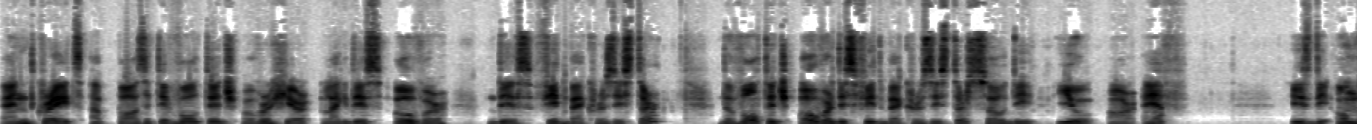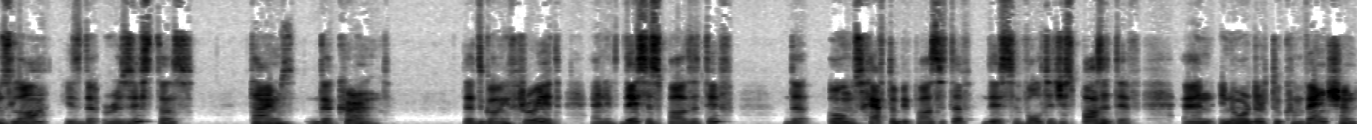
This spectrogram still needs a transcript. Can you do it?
and it creates a positive voltage over here like this over this feedback resistor. The voltage over this feedback resistor, so the URF, is the Ohm's law, is the resistance times the current that's going through it. And if this is positive, the ohms have to be positive, this voltage is positive. And in order to convention,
